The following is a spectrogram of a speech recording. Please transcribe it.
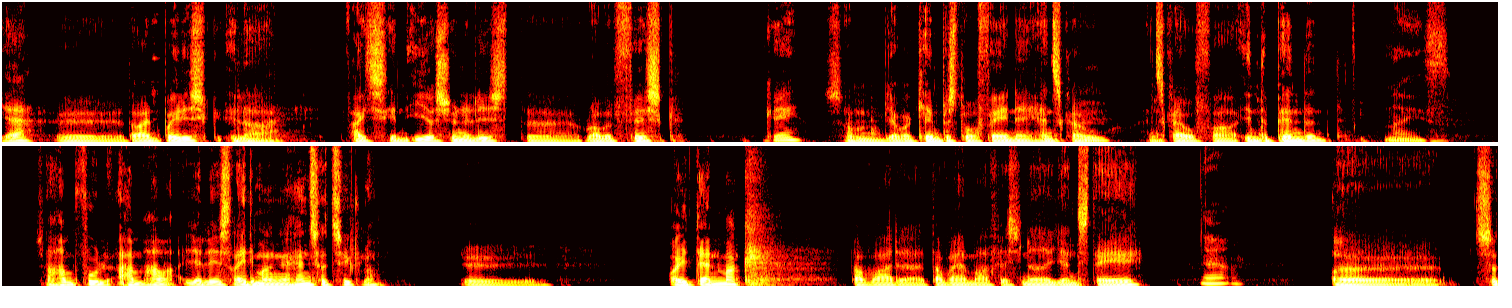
Ja, øh, der var en britisk, eller faktisk en irsk journalist, øh, Robert Fisk, Okay, som jeg var kæmpe stor fan af. Han skrev, Mm. mm. han skrev for Independent. nice. Så ham fuld, ham, ham, jeg læste rigtig mange af hans artikler. Øh, og i Danmark, der var, der, der var jeg meget fascineret af Jens Dage. Ja. Øh, så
